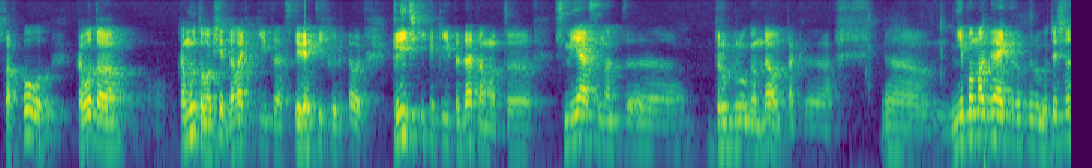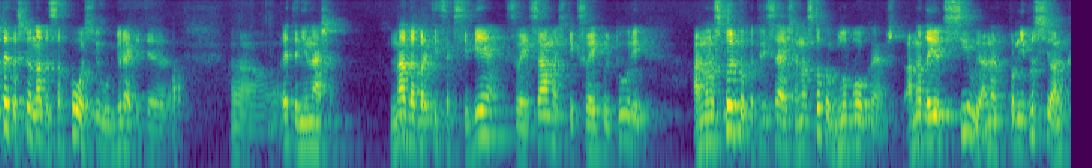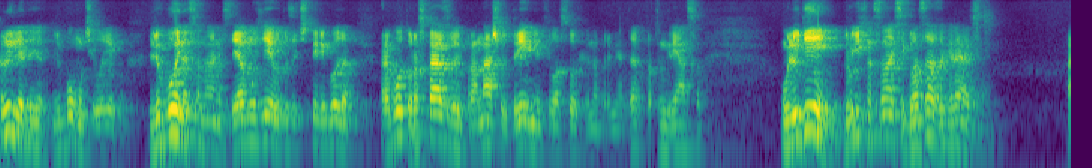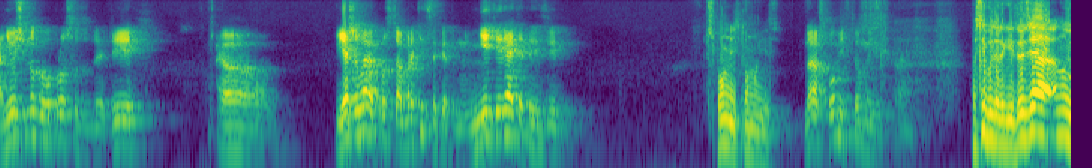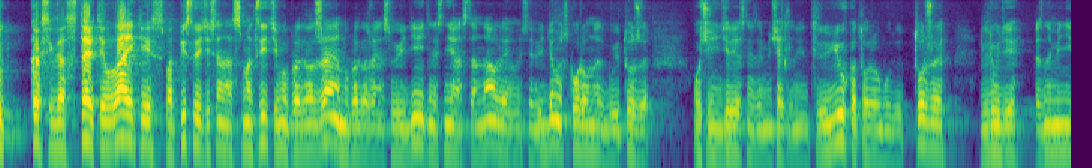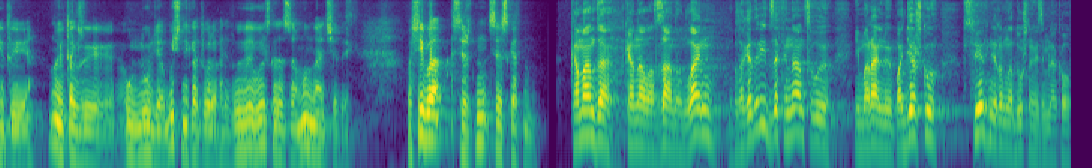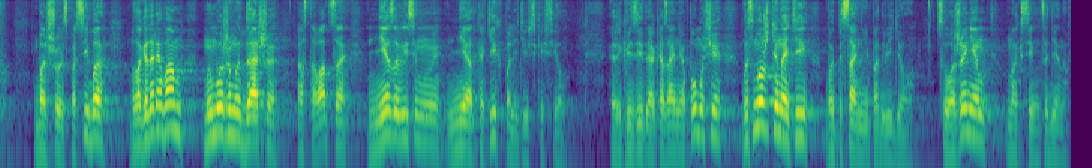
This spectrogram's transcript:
совковых, кого-то, кому-то вообще давать какие-то стереотипы, да, вот, клички какие-то, да, там вот, э, смеяться над э, друг другом, да, вот так, э, э, не помогать друг другу. То есть вот это все надо совково все убирать, это, э, это не наше. Надо обратиться к себе, к своей самости, к своей культуре. Она настолько потрясающая, она настолько глубокая, что она дает силы, она не просто силы, она крылья дает любому человеку, любой национальности. Я в музее вот уже 4 года работаю, рассказываю про нашу древнюю философию, например, да, про тенгрианство. У людей других национальностей глаза загораются. Они очень много вопросов задают. И э, я желаю просто обратиться к этому, не терять это из виду. Вспомнить, кто мы есть. Да, вспомнить, кто мы есть. Спасибо, дорогие друзья. Ну, как всегда, ставьте лайки, подписывайтесь на нас, смотрите, мы продолжаем, мы продолжаем свою деятельность, не останавливаемся, ведем. Скоро у нас будет тоже очень интересное, замечательное интервью, в котором будут тоже люди знаменитые, ну и также люди обычные, которые хотят высказаться. Мы начали. Спасибо, Серскатным. Команда канала ЗАН Онлайн благодарит за финансовую и моральную поддержку всех неравнодушных земляков. Большое спасибо. Благодаря вам мы можем и дальше оставаться независимыми ни от каких политических сил. Реквизиты оказания помощи вы сможете найти в описании под видео. С уважением, Максим Цыденов.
